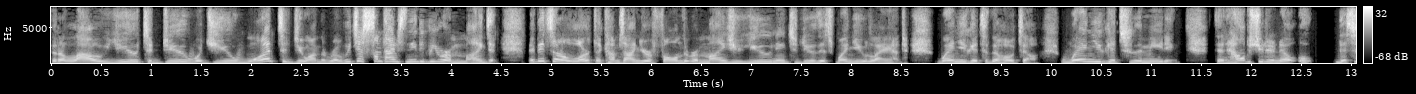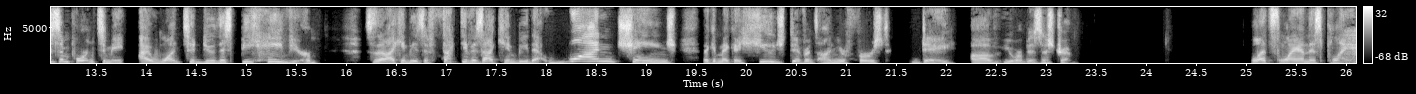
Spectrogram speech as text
that allow you to do what you want to do on the road. We just sometimes need to be reminded. Maybe it's an alert that comes on your phone that reminds you you need to do this when you land, when you get to the hotel, when you get to the meeting, that helps you to know, oh, this is important to me. I want to do this behavior so that I can be as effective as I can be. That one change that can make a huge difference on your first day of your business trip. Let's land this plane.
